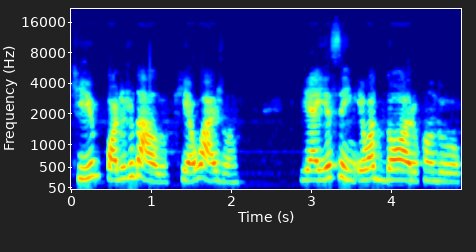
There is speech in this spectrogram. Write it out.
que pode ajudá-lo, que é o Aslan. E aí, assim, eu adoro quando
